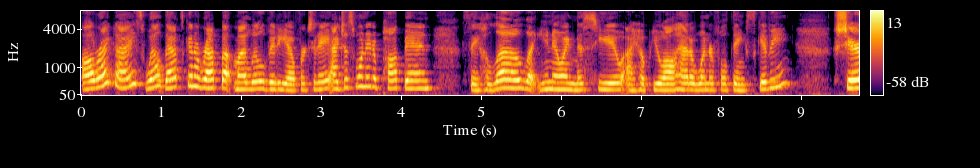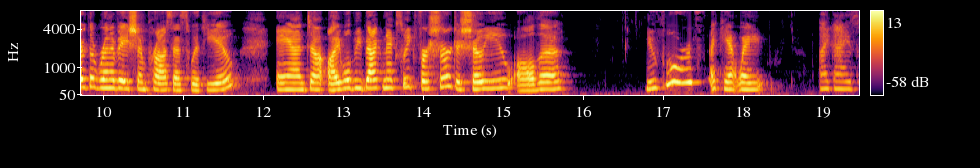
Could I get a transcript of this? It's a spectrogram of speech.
All right, guys. Well, that's going to wrap up my little video for today. I just wanted to pop in, say hello, let you know I miss you. I hope you all had a wonderful Thanksgiving. Share the renovation process with you. And uh, I will be back next week for sure to show you all the new floors. I can't wait. Bye, guys.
